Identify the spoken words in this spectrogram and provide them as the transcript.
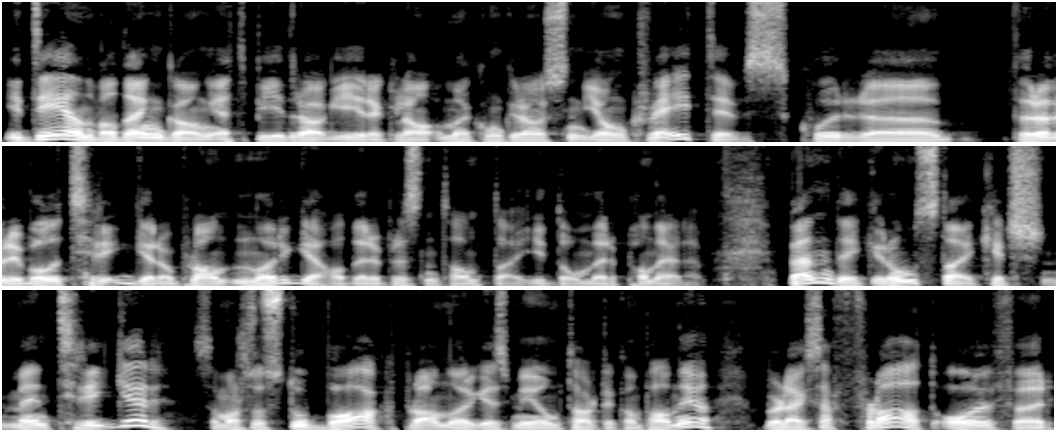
Ideen var den gang et bidrag i reklamekonkurransen Young Creatives, hvor eh, for øvrig både Trigger og Plan Norge hadde representanter i dommerpanelet. Bendik Romstad i Kitchen med en Trigger, som altså sto bak Plan Norges mye omtalte kampanje, bør legge seg flat overfor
